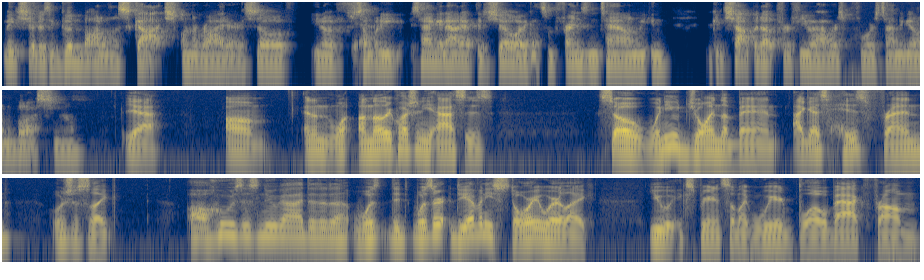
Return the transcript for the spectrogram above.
make sure there's a good bottle of scotch on the rider. So if, you know if yeah. somebody is hanging out after the show, I got some friends in town. We can we can chop it up for a few hours before it's time to get on the bus. You know. Yeah. Um. And then one, another question he asks is so when you joined the band, I guess his friend was just like, "Oh, who is this new guy?" Da, da, da. Was did was there? Do you have any story where like you experienced some like weird blowback from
